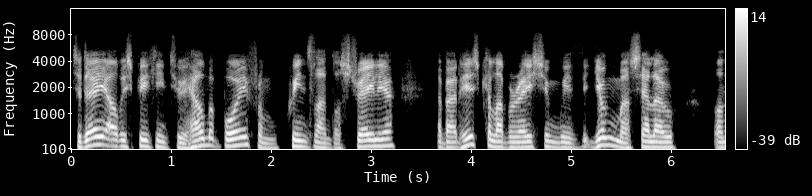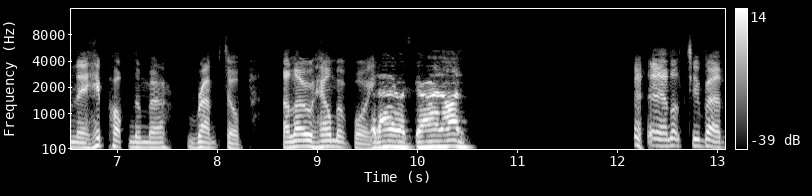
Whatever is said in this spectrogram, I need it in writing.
Today, I'll be speaking to Helmet Boy from Queensland, Australia, about his collaboration with Yung Marcello on their hip hop number Ramped Up. Hello, Helmet Boy. G'day, what's going on? Not too bad.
